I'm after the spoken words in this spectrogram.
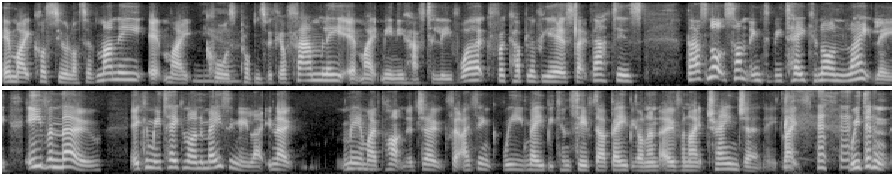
it might cost you a lot of money. It might yeah. cause problems with your family. It might mean you have to leave work for a couple of years. Like that is, that's not something to be taken on lightly, even though it can be taken on amazingly. Like, you know, me and my partner joke that I think we maybe conceived our baby on an overnight train journey. Like we didn't.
